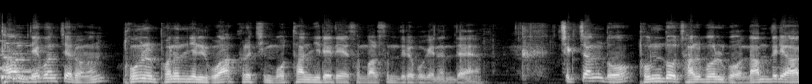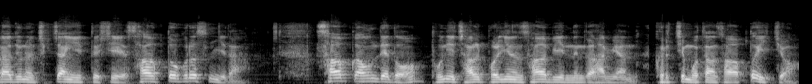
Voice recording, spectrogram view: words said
다음 네 번째로는 돈을 버는 일과 그렇지 못한 일에 대해서 말씀드려 보겠는데 직장도 돈도 잘 벌고 남들이 알아주는 직장이 있듯이 사업도 그렇습니다. 사업 가운데도 돈이 잘 벌리는 사업이 있는가 하면 그렇지 못한 사업도 있죠.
